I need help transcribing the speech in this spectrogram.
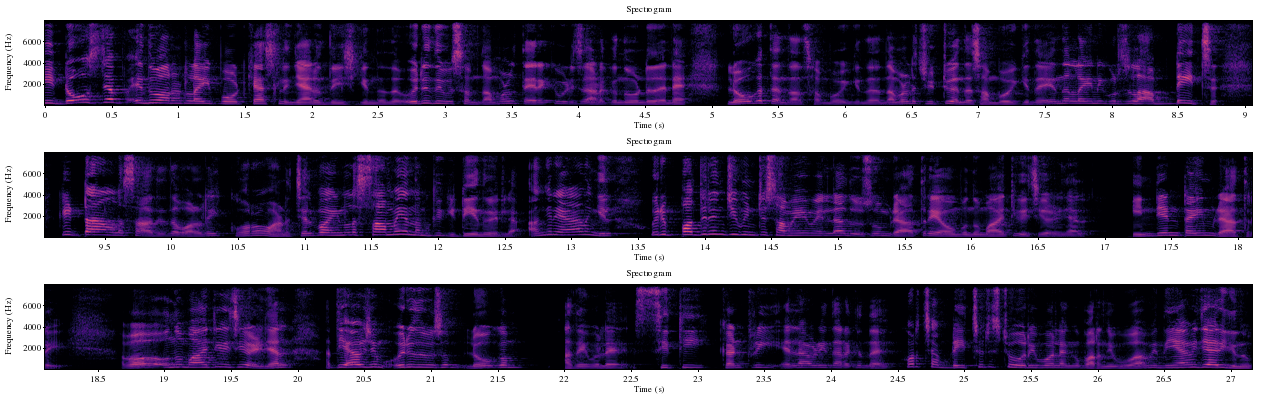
ഈ ഡോസ് ജപ്പ് എന്ന് പറഞ്ഞിട്ടുള്ള ഈ പോഡ്കാസ്റ്റിൽ ഞാൻ ഉദ്ദേശിക്കുന്നത് ഒരു ദിവസം നമ്മൾ തിരക്ക് പിടിച്ച് നടക്കുന്നതുകൊണ്ട് തന്നെ ലോകത്ത് എന്താ സംഭവിക്കുന്നത് നമ്മുടെ ചുറ്റും എന്താ സംഭവിക്കുന്നത് എന്നുള്ളതിനെ കുറിച്ചുള്ള അപ്ഡേറ്റ്സ് കിട്ടാനുള്ള സാധ്യത വളരെ കുറവാണ്. ചിലപ്പോൾ അതിനുള്ള സമയം നമുക്ക് കിട്ടിയെന്നുമില്ല. അങ്ങനെയാണെങ്കിൽ ഒരു പതിനഞ്ച് മിനിറ്റ് സമയം എല്ലാ ദിവസവും രാത്രിയാവുമ്പോൾ ഒന്ന് മാറ്റി വെച്ച് കഴിഞ്ഞാൽ ഇന്ത്യൻ ടൈം രാത്രി. അപ്പോൾ ഒന്ന് മാറ്റി വെച്ച് കഴിഞ്ഞാൽ അത്യാവശ്യം ഒരു ദിവസം ലോകം അതേപോലെ സിറ്റി കൺട്രി എല്ലാവരുടെയും നടക്കുന്ന കുറച്ച് അപ്ഡേറ്റ്സ് ഒരു സ്റ്റോറി പോലെ അങ്ങ് പറഞ്ഞു പോകാം എന്ന് ഞാൻ വിചാരിക്കുന്നു.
